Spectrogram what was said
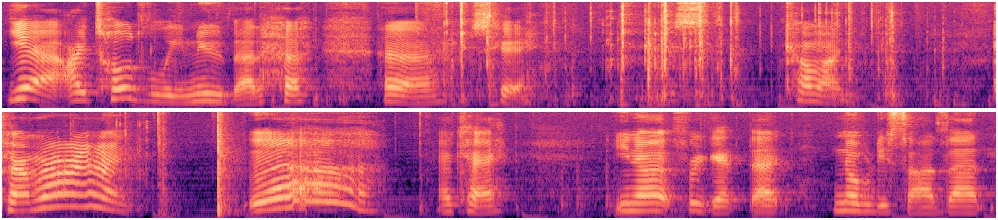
yeah i totally knew that. Uh, okay. Just come on. Come on! Ugh. okay. You know what? Forget that. Nobody saw that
